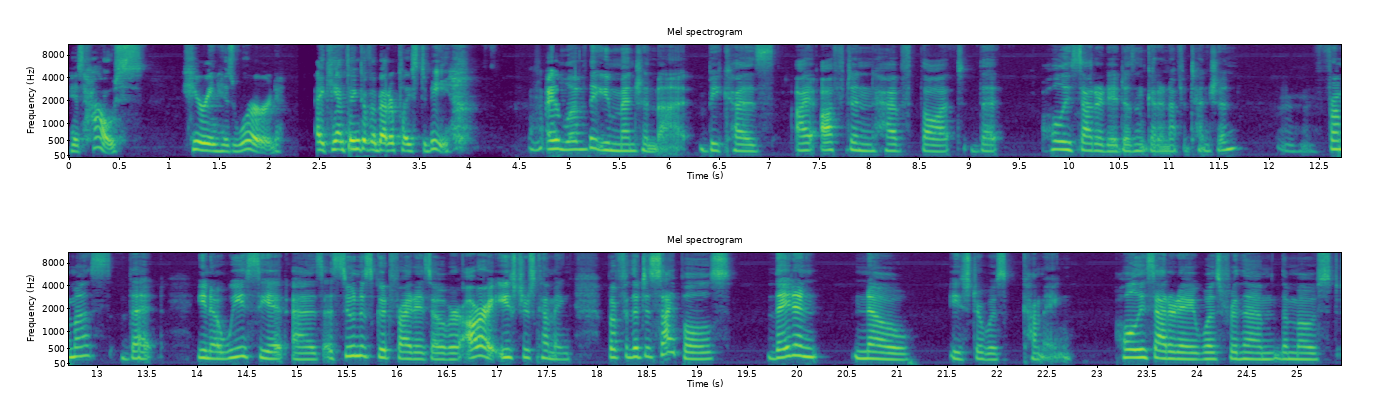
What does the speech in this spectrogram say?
his house, hearing his word? I can't think of a better place to be. I love that you mentioned that because I often have thought that Holy Saturday doesn't get enough attention Mhm. from us. That, you know, we see it as as soon as Good Friday's over, all right, Easter's coming. But for the disciples, they didn't know Easter was coming. Holy Saturday was for them the most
